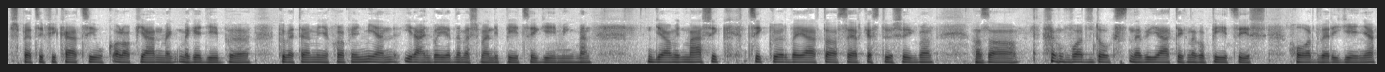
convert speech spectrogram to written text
specifikációk alapján, meg, meg egyéb követelmények alapján, hogy milyen irányba érdemes menni PC gamingben. Ugye, amit másik cikk körbe járta a szerkesztőségben, az a Watch Dogs nevű játéknak a PC-s hardware igénye,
